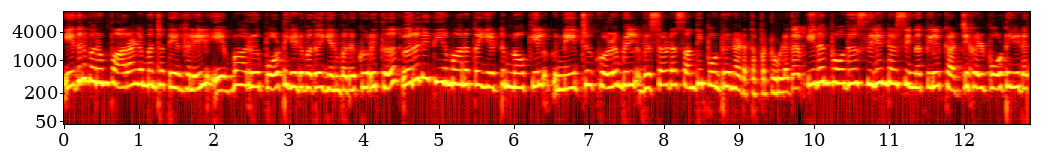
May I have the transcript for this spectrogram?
எதிர்வரும் பாராளுமன்ற தேர்தலில் எவ்வாறு போட்டியிடுவது என்பது குறித்து இறுதி தீர்மானத்தை எட்டும் நோக்கில் நேற்று கொழும்பில் விசேட சந்திப்பொன்று நடத்தப்பட்டுள்ளது. இதன்போது சிலிண்டர் சின்னத்தில் கட்சிகள் போட்டியிட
